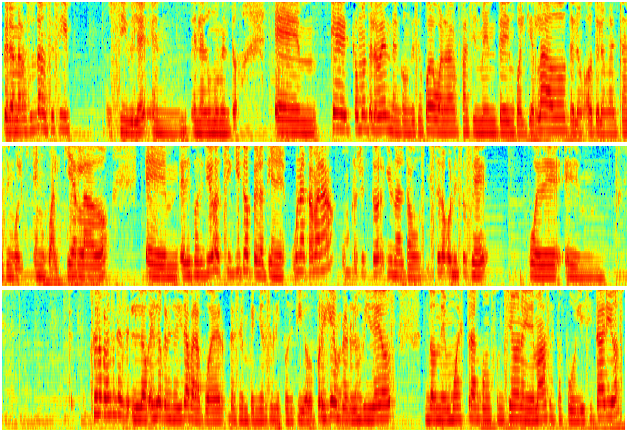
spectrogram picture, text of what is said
pero me resulta, no sé si posible en, en algún momento. Eh, ¿Cómo te lo venden? Con que se puede guardar fácilmente en cualquier lado te lo, o te lo enganchas en, en cualquier lado. Em, el dispositivo es chiquito, pero tiene una cámara, un proyector y un altavoz. Y solo con eso se puede solo con es lo, es lo que necesita para poder desempeñarse el dispositivo. Por ejemplo, en los videos donde muestran cómo funciona y demás, estos publicitarios,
